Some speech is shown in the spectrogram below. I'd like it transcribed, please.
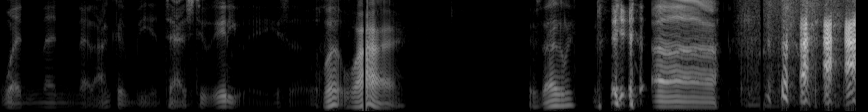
wasn't nothing that I could be attached to anyway. So, What? Why? It was ugly. uh,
